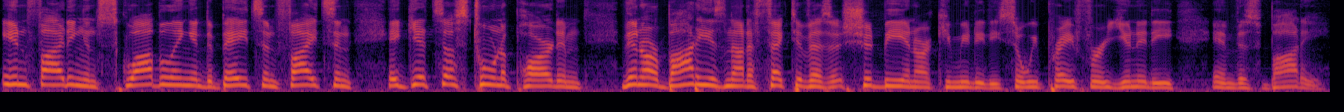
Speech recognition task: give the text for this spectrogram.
infighting and squabbling and debates and fights and it gets us torn apart and then our body is not effective as it should be in our community. So we pray for unity in this body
